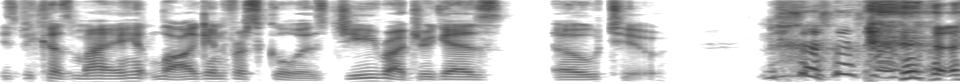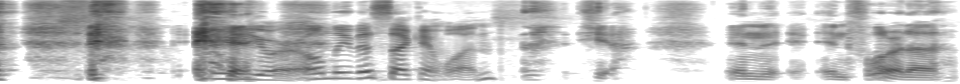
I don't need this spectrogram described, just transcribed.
It's because my login for school is G Rodriguez 02. you are only the second one. yeah, in in Florida,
